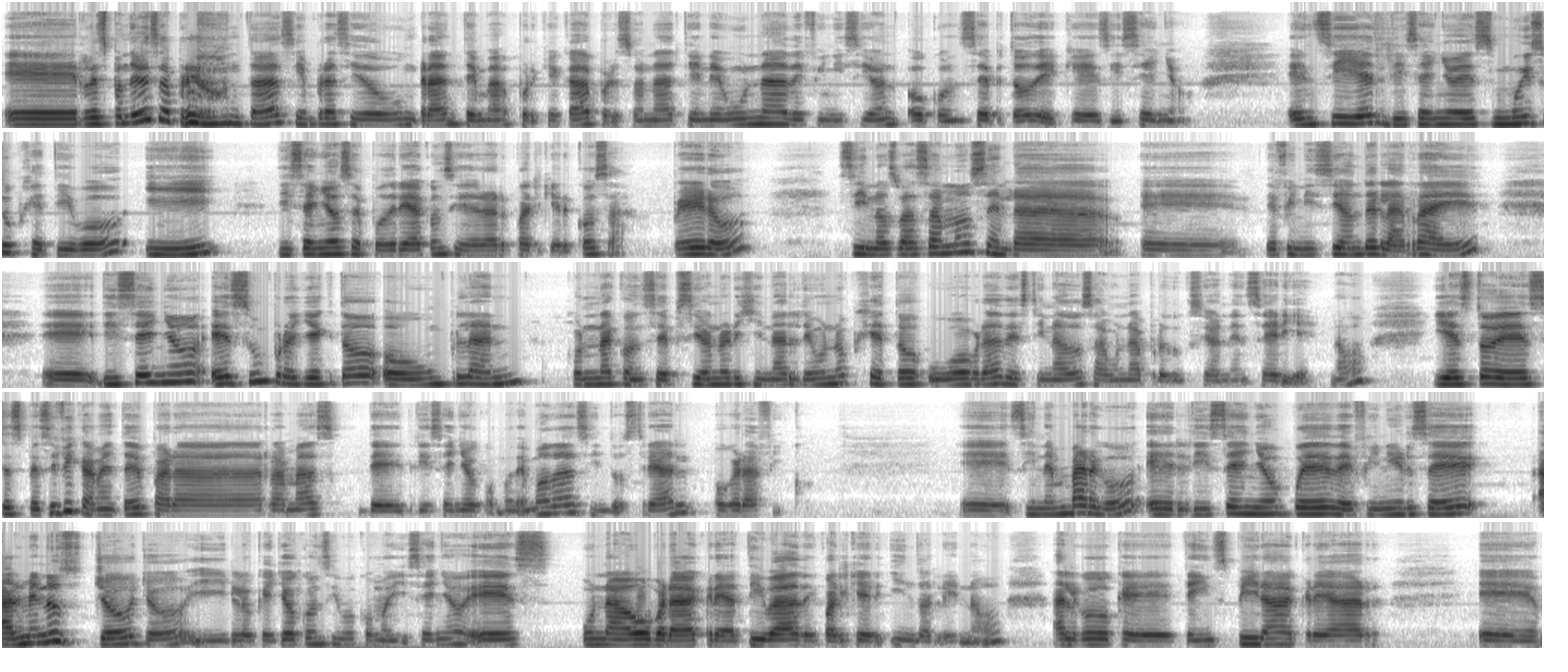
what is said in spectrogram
responder esa pregunta siempre ha sido un gran tema porque cada persona tiene una definición o concepto de qué es diseño en sí el diseño es muy subjetivo y diseño se podría considerar cualquier cosa, pero si nos basamos en la eh, definición de la RAE, eh, diseño es un proyecto o un plan con una concepción original de un objeto u obra destinados a una producción en serie, ¿no? Y esto es específicamente para ramas de diseño como de modas, industrial o gráfico. Eh, sin embargo, el diseño puede definirse, al menos yo, yo, y lo que yo concibo como diseño es una obra creativa de cualquier índole, ¿no? Algo que te inspira a crear, eh,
